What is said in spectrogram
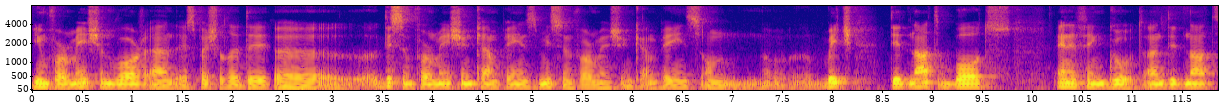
information war and especially the uh, disinformation campaigns, misinformation campaigns on which did not both anything good and did not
